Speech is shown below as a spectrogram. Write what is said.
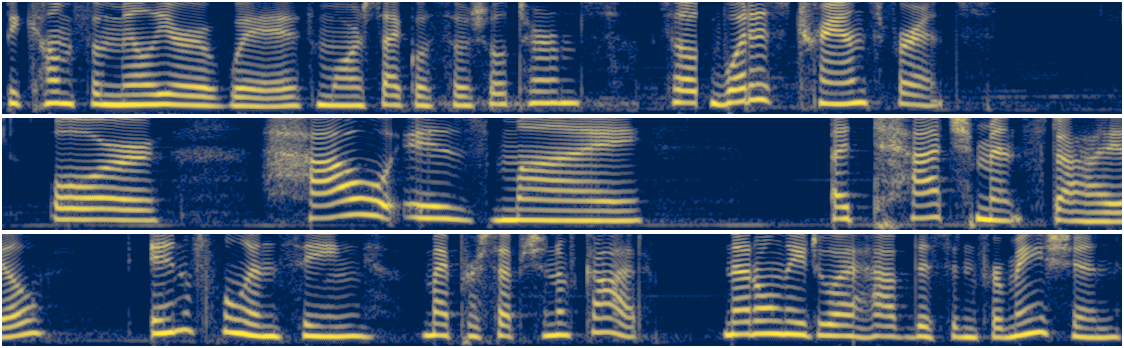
become familiar with more psychosocial terms. So, what is transference? Or how is my attachment style influencing my perception of God? Not only do I have this information,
